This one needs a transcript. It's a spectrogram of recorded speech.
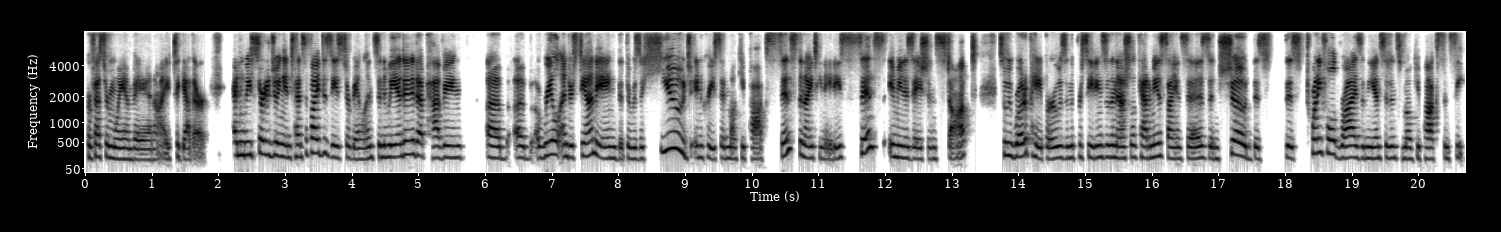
Professor Muyembe and I together. And we started doing intensified disease surveillance. And we ended up having a, a, a real understanding that there was a huge increase in monkeypox since the 1980s, since immunization stopped. So we wrote a paper, it was in the Proceedings of the National Academy of Sciences, and showed this this 20-fold rise in the incidence of monkeypox since the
